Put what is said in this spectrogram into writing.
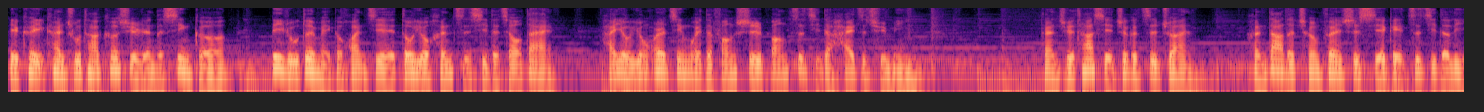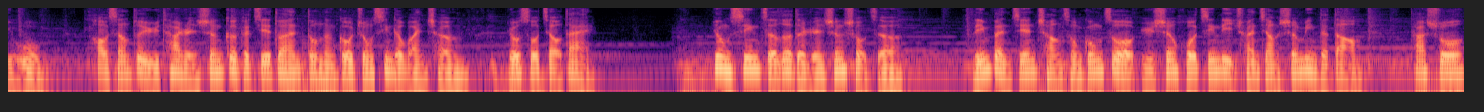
也可以看出他科学人的性格，例如对每个环节都有很仔细的交代，还有用二进位的方式帮自己的孩子取名。感觉他写这个自传，很大的成分是写给自己的礼物，好像对于他人生各个阶段都能够忠心的完成，有所交代。用心则乐的人生守则，林本坚常从工作与生活经历传讲生命的道。他说。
